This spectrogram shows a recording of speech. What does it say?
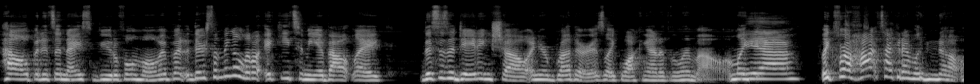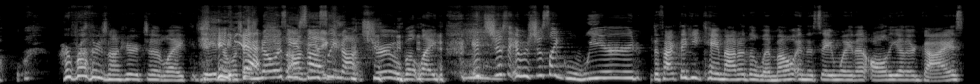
help, and it's a nice, beautiful moment. But there's something a little icky to me about like this is a dating show, and your brother is like walking out of the limo. I'm like, yeah. like for a hot second, I'm like, no, her brother's not here to like date her, which I know is obviously like- not true, but like it's just it was just like weird. The fact that he came out of the limo in the same way that all the other guys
